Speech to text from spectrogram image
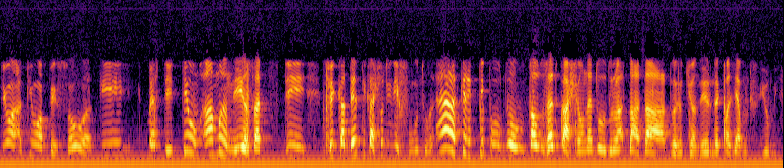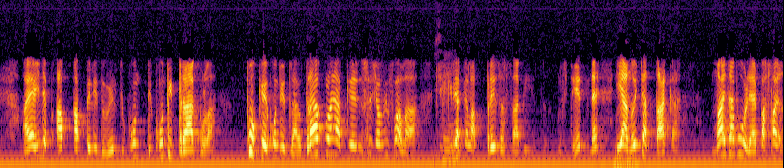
Tinha uma, tinha uma pessoa que, tem uma mania, sabe, de ficar dentro de caixão de defunto. É aquele tipo do tal do Zé do Caixão, né? Do, do, da, da, do Rio de Janeiro, né? Que fazia muito filme. Aí a gente apelidou ele de Conde, de Conde Drácula. Por que Conde Drácula? Drácula é aquele, você já ouviu falar, que Sim. cria aquela presa, sabe, nos dentes, né? E à noite ataca. Mas a mulher, para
